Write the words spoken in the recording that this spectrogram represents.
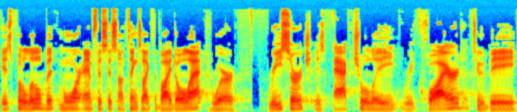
is put a little bit more emphasis on things like the Bayh-Dole Act, where research is actually required to be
